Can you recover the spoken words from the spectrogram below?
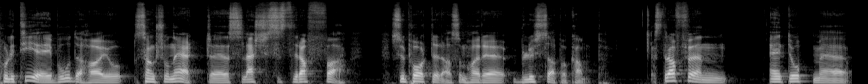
politiet i Bodø har jo sanksjonert eh, slash straffa supportere som har eh, blussa på kamp. Straffen endte opp med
